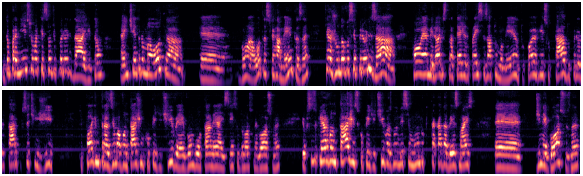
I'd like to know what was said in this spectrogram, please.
Então, para mim, isso é uma questão de prioridade. Então, a gente entra numa outra, é, vamos lá, outras ferramentas, né, que ajudam você a priorizar qual é a melhor estratégia para esse exato momento, qual é o resultado prioritário que você atingir, que pode me trazer uma vantagem competitiva, e aí vamos voltar né, à essência do nosso negócio, né? Eu preciso criar vantagens competitivas nesse mundo que está cada vez mais é, de negócios, né?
